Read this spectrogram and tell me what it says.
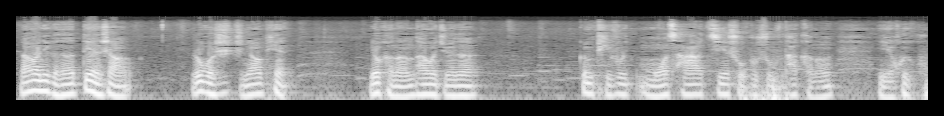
然后你给他垫上，如果是纸尿片，有可能他会觉得跟皮肤摩擦接触不舒服，他可能也会哭。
